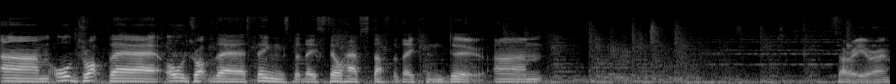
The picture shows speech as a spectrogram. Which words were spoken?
um, all drop their all drop their things, but they still have stuff that they can do. Um, sorry, Eero.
